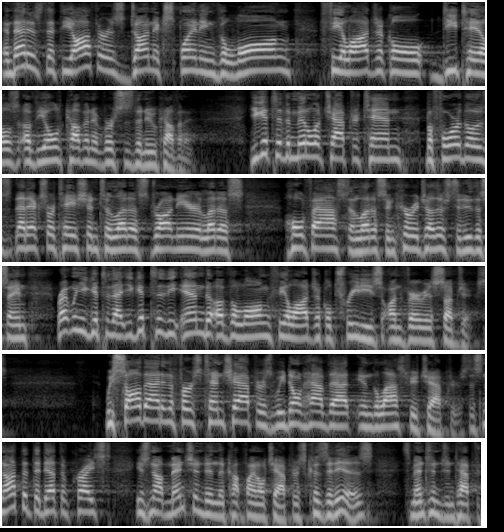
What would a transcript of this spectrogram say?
And that is that the author is done explaining the long theological details of the Old Covenant versus the New Covenant. You get to the middle of chapter 10, before those, that exhortation to let us draw near, let us hold fast, and let us encourage others to do the same. Right when you get to that, you get to the end of the long theological treatise on various subjects. We saw that in the first 10 chapters. We don't have that in the last few chapters. It's not that the death of Christ is not mentioned in the final chapters, because it is. It's mentioned in, chapter,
